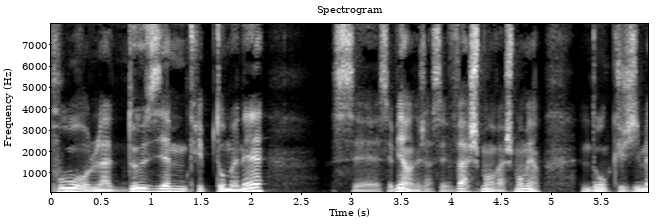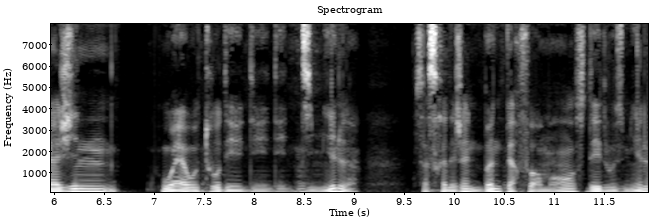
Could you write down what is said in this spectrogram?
Pour la deuxième crypto-monnaie, c'est bien déjà, c'est vachement, vachement bien. Donc j'imagine, ouais, autour des, des, des 10 000, ça serait déjà une bonne performance, des 12 000.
